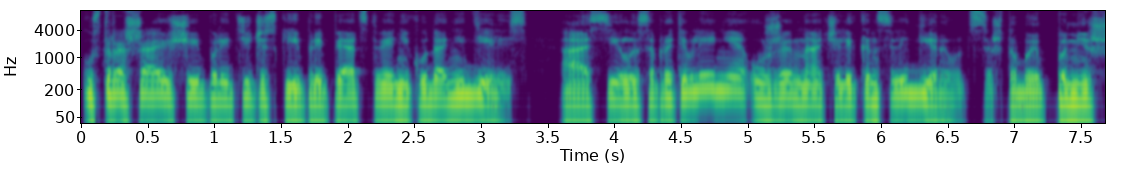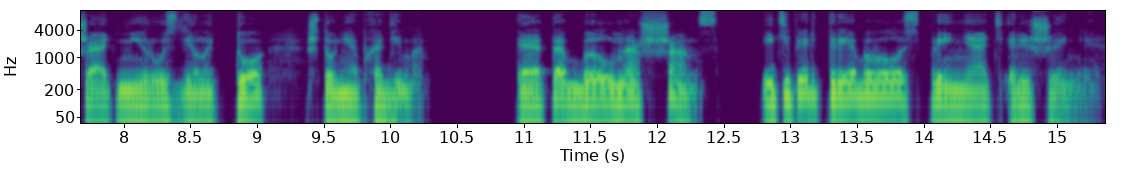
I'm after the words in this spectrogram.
Устрашающие политические препятствия никуда не делись, а силы сопротивления уже начали консолидироваться, чтобы помешать миру сделать то, что необходимо. Это был наш шанс, и теперь требовалось принять решение.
